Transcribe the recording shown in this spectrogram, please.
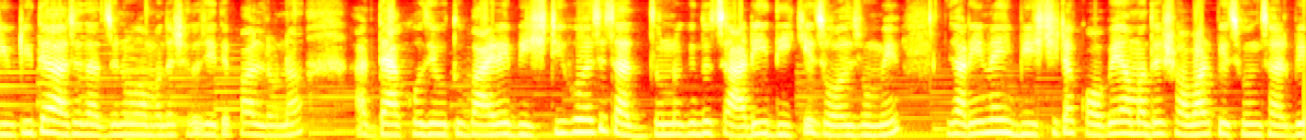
ডিউটিতে আছে, তার জন্য ও আমাদের সাথে যেতে পারল না। আর দেখো, যেহেতু বাইরে বৃষ্টি হয়েছে, তার জন্য কিন্তু চারিদিকে জল জমে। জানি না এই বৃষ্টিটা কবে আমাদের সবার পেছন ছাড়বে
